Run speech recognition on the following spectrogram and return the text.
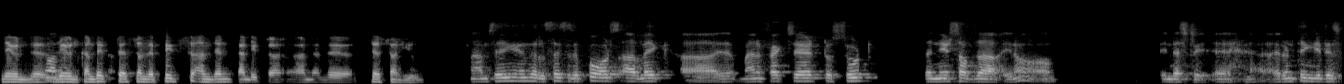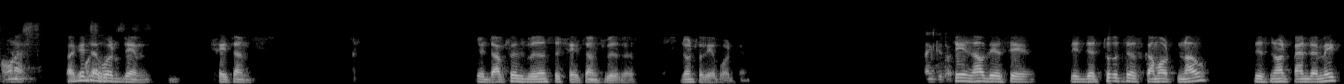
They will. No. They will conduct tests on the pigs and then conduct uh, the test on you. I'm saying in the research reports are like uh, manufactured to suit the needs of the you know industry. Uh, I don't think it is honest. Forget about them. Shaitans. The doctor's business is Shaitan's business. Don't worry about them. Thank you, doctor. See, now they say the, the truth has come out now. This is not pandemic.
